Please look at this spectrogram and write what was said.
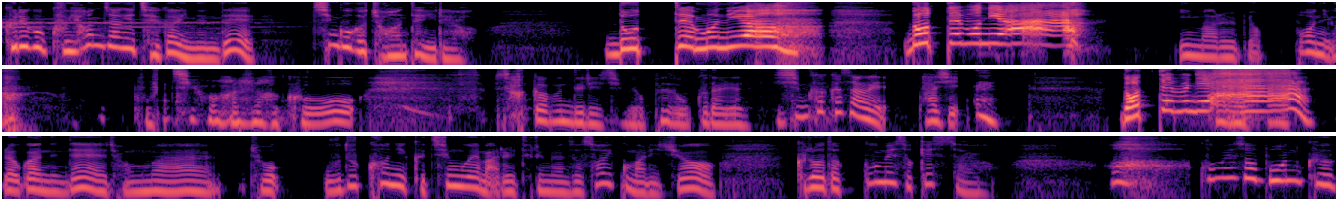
그리고 그 현장에 제가 있는데 친구가 저한테 이래요. 너 때문이야! 너 때문이야! 이 말을 몇 번이고 묻지 말라고 작가분들이 지금 옆에서 웃고 달려 이 심각한 상황에 다시 너 때문이야! 라고 하는데 정말 저 우두커니 그 친구의 말을 들으면서 서 있고 말이죠. 그러다 꿈에서 깼어요. 아, 꿈에서 본 그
